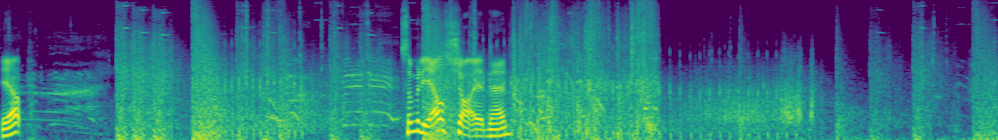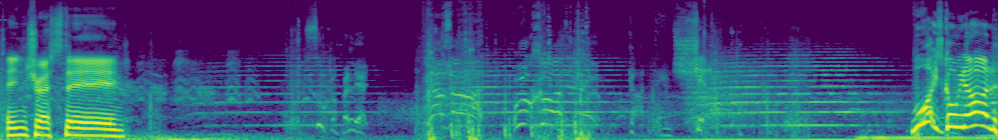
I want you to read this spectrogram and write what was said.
they? Yep. Somebody else shot it then. Interesting. What is going on?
